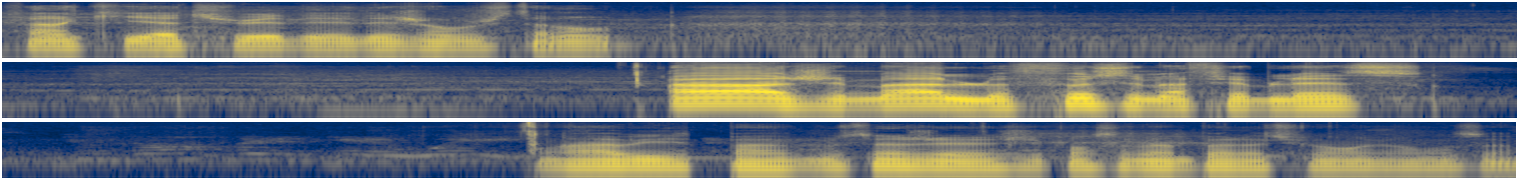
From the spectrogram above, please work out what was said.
Enfin, qui a tué des, des gens juste avant. Ah, j'ai mal, le feu c'est ma faiblesse. Ah oui, pas, ça j'ai- j'y pensais même pas là, tu vois, en regardant ça.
